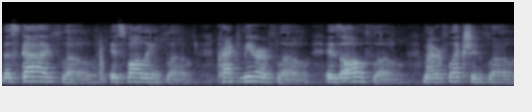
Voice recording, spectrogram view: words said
The sky flow is falling flow. Cracked mirror flow is all flow. my reflection flow,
